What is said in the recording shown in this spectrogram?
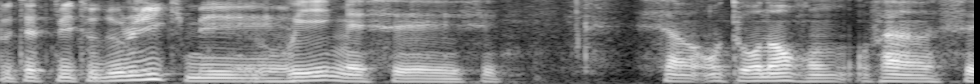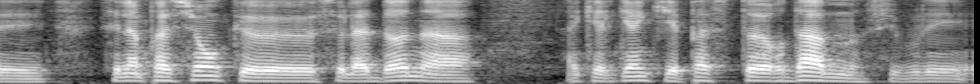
peut-être méthodologique, mais. Oui, mais c'est on tourne en rond. Enfin, c'est l'impression que cela donne à, à quelqu'un qui est pasteur d'âme, si vous voulez.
